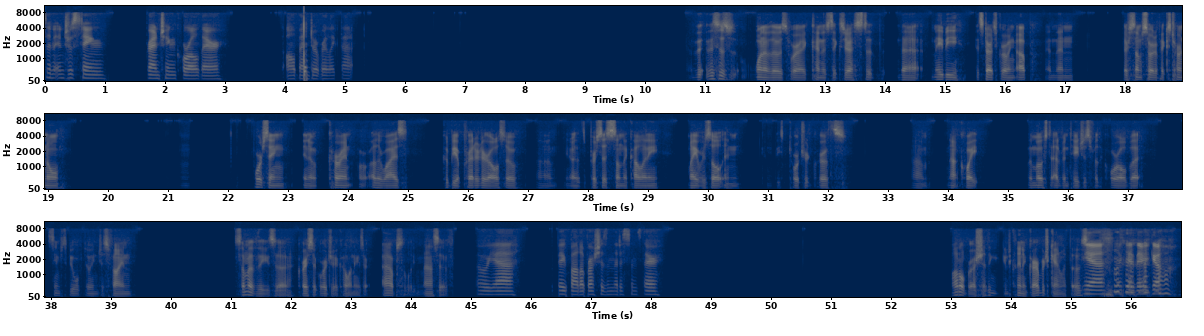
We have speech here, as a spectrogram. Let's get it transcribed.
It's an interesting branching coral there. It's all bent over like that. This is one of those where I kind of suggested that maybe it starts growing up and then there's some sort of external forcing, you know, current or otherwise. Could be a predator also, um, you know, that persists on the colony, might result in kind of these tortured growths. Um, not quite the most advantageous for the coral, but seems to be doing just fine. Some of these uh, Chrysogorgia colonies are absolutely massive. Oh yeah, the big bottle brushes in the distance there. Bottle brush, I think you could clean a garbage can with those. Yeah, okay, there you go.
